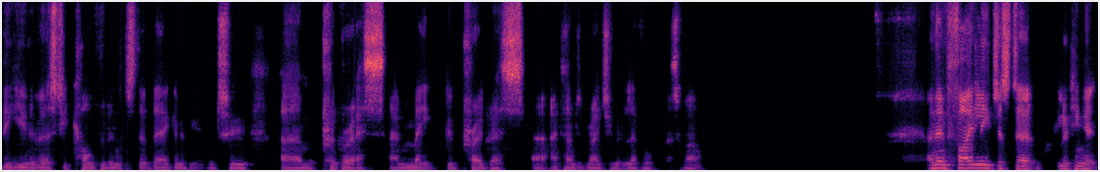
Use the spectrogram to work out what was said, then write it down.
the university confidence that they're going to be able to um, progress and make good progress uh, at undergraduate level as well. And then finally, just uh, looking at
